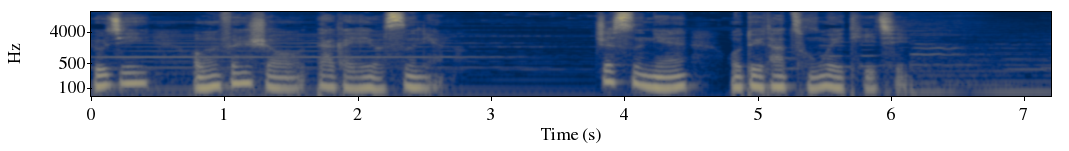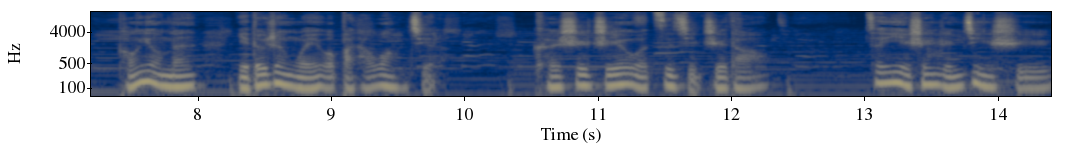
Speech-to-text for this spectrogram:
如今我们分手大概也有四年了，这四年我对他从未提起，朋友们也都认为我把他忘记了。可是只有我自己知道，在夜深人静时，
